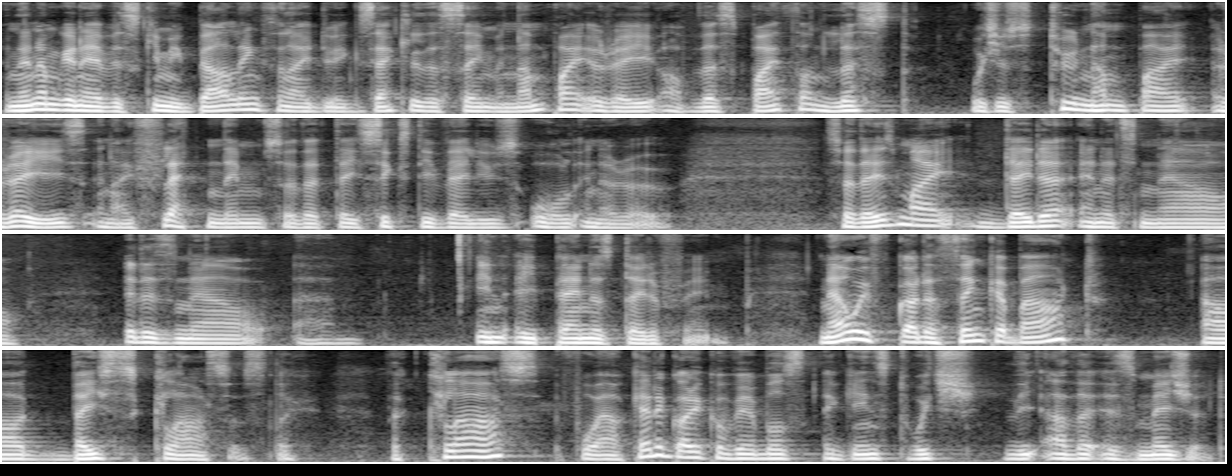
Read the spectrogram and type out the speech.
And then I'm going to have a ischemic bowel length and I do exactly the same a numpy array of this Python list, which is two numpy arrays and I flatten them so that they 60 values all in a row. So there's my data and it's now, it is now um, in a pandas data frame. Now we've got to think about our base classes, the, the class for our categorical variables against which the other is measured.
